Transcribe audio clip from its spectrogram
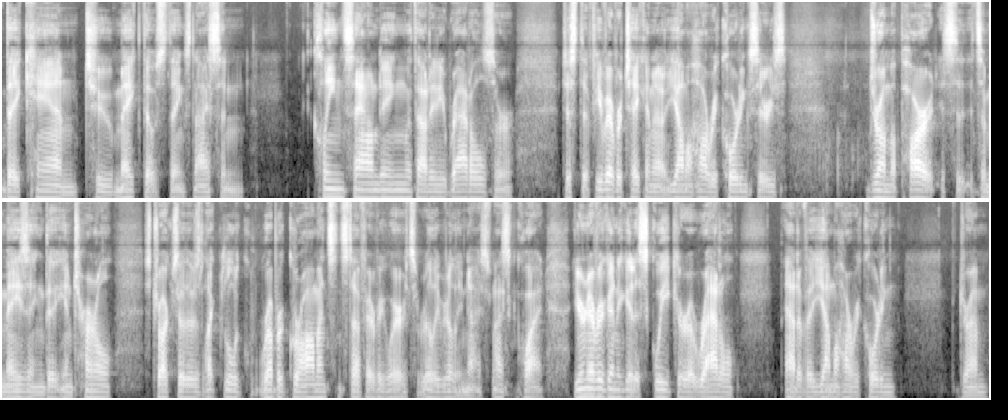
they can to make those things nice and clean sounding without any rattles or just if you've ever taken a Yamaha recording series drum apart, it's it's amazing the internal structure. There's like little rubber grommets and stuff everywhere. It's really really nice, nice and quiet. You're never going to get a squeak or a rattle out of a Yamaha recording drum.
